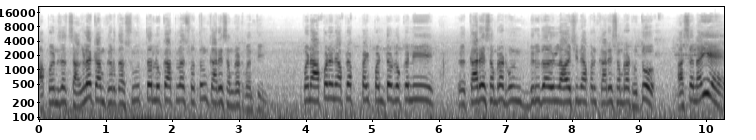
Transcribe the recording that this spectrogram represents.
आपण जर चांगलं काम करत असू तर लोक आपल्याला स्वतःहून कार्यसम्राट म्हणतील. पण आपण आणि आपल्या काही पंटर लोकांनी कार्यसम्राट म्हणून बिरुदारी लावायची आणि आपण कार्यसम्राट होतो असं नाही आहे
